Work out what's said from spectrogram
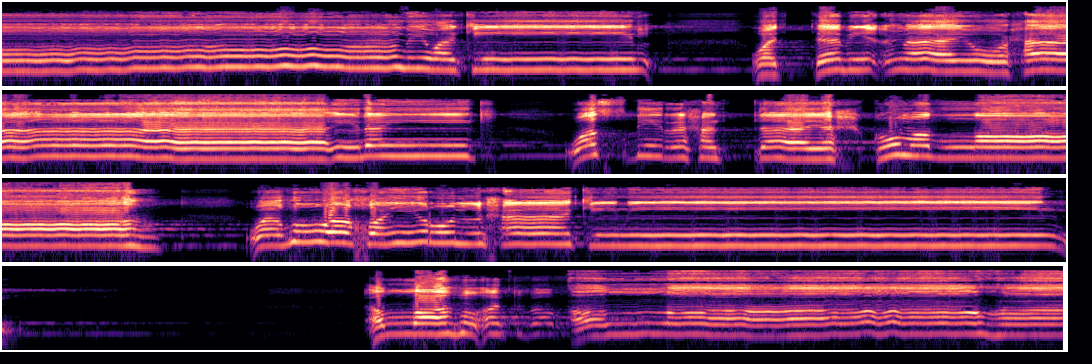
بوكيل واتبع ما يوحى إليك واصبر حتى يحكم الله وهو خير الحاكمين. الله أكبر. الله أكبر.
